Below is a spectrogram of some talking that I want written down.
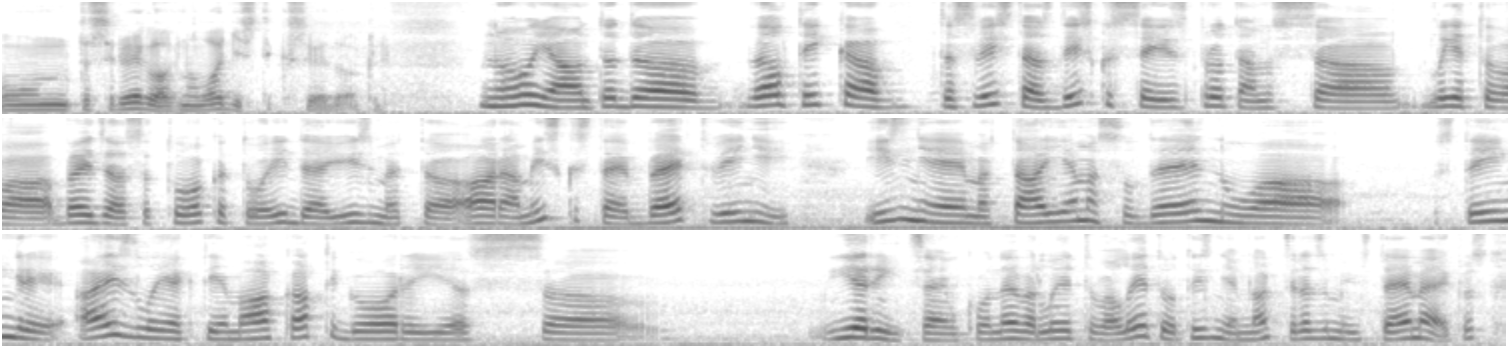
un tas ir vieglāk no loģistikas viedokļa. Nu, jā, un tad uh, vēl tika tas viss tās diskusijas, protams, uh, Lietuvā beidzās ar to, ka to ideju izmeta ārā izkastē, bet viņi izņēma tā iemesla dēļ no stingri aizliegtiem A kategorijas uh, ierīcēm, ko nevar Lietuvā lietot, izņēma naktas redzamības tēmēkļus.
